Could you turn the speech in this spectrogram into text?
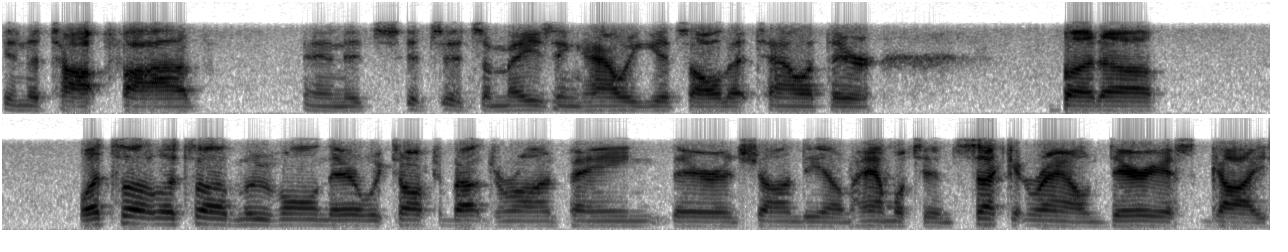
in the top five, and it's it's it's amazing how he gets all that talent there. But uh, let's uh, let's uh, move on there. We talked about Daron Payne there and Shaun Dion Hamilton. Second round, Derrius Guice.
